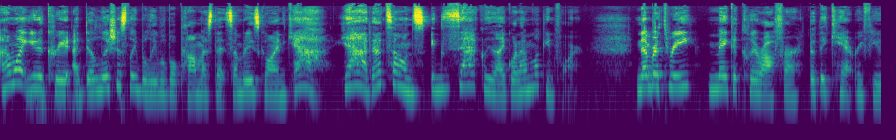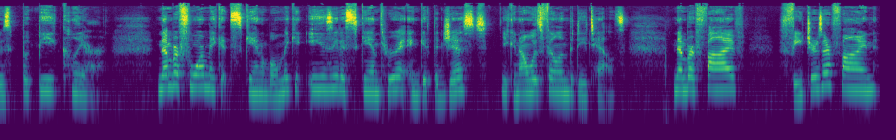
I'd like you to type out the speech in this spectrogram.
I want you to create a deliciously believable promise that somebody's going, yeah, yeah, that sounds exactly like what I'm looking for. Number three, make a clear offer that they can't refuse, but be clear. Number four, make it scannable. Make it easy to scan through it and get the gist. You can always fill in the details. Number five, features are fine,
